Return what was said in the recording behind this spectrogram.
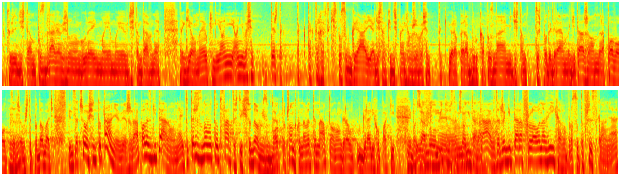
który gdzieś tam pozdrawiam Zieloną Górę i moje, moje gdzieś tam dawne regiony. I oni, oni właśnie też tak, tak, tak trochę w taki sposób grali. Ja gdzieś tam kiedyś pamiętam, że właśnie takiego rapera Burka poznałem i gdzieś tam coś podegrałem na gitarze, on rapował, zaczęło mi się to podobać, więc zaczęło się totalnie, wiesz, rap, ale z gitarą, nie? I to też znowu ta otwartość tych środowisk, bo od początku nawet ten Uptown, on grał, grali chłopaki... Nie potrzeba było bitu, wystarczyła gitara. Tak, wystarczyła gitara, flow, nawika, po prostu to wszystko, nie?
